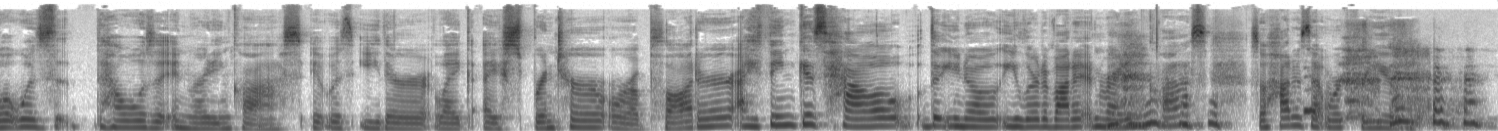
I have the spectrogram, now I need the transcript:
what was how was it in writing class? It was either like a sprinter or a plotter i think is how that you know you learn about it in writing class. So how does that work for you?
